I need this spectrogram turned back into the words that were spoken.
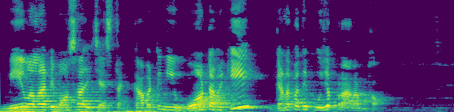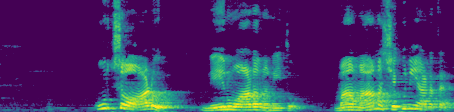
మేము అలాంటి మోసాలు చేస్తాం. కాబట్టి నీ ఓటమికి గణపతి పూజ ప్రారంభం. కూర్చో ఆడు. నేను ఆడను నీతో. మా మామ శకుని ఆడతాడు.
